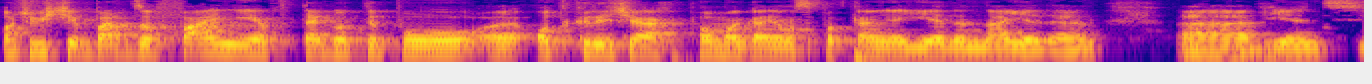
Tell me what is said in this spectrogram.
oczywiście bardzo fajnie w tego typu odkryciach pomagają spotkania jeden na jeden, mhm. więc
